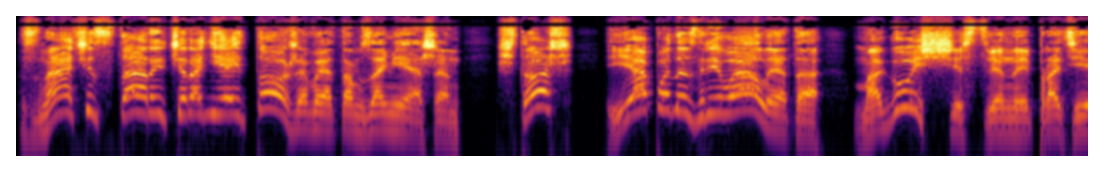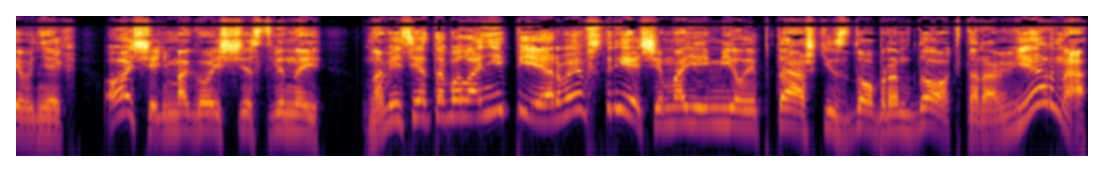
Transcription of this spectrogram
Значит, старый чародей тоже в этом замешан! Что ж, я подозревал это! Могущественный противник! очень могущественный. Но ведь это была не первая встреча моей милой пташки с добрым доктором, верно?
